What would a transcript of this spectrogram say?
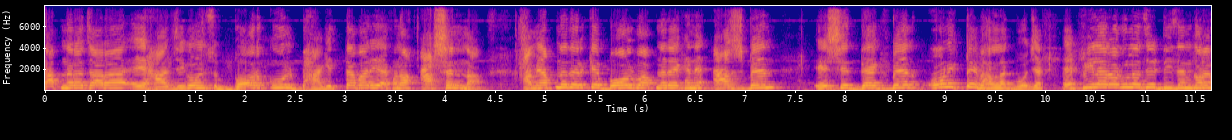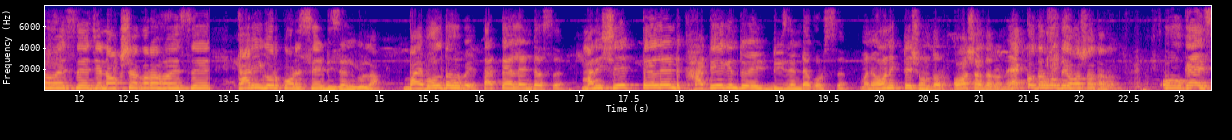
তা আপনারা যারা এই হাজিগঞ্জ, বরকুল ভাগিত্তা বাড়ি এখনও আসেন না, আমি আপনাদেরকে বলব আপনারা এখানে আসবেন, এসে দেখবেন, অনেকটাই ভালো লাগবো। যে পিলারগুলো যে ডিজাইন করা হয়েছে, যে নকশা করা হয়েছে, কারিগর করেছে ডিজাইনগুলা ভাই, বলতে হবে, তার ট্যালেন্ট আছে। মানে সে ট্যালেন্ট খাটিয়ে কিন্তু এই ডিজাইনটা করছে। মানে অনেকটাই সুন্দর, অসাধারণ। এক কথা বলতে অসাধারণ। ও গাইস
